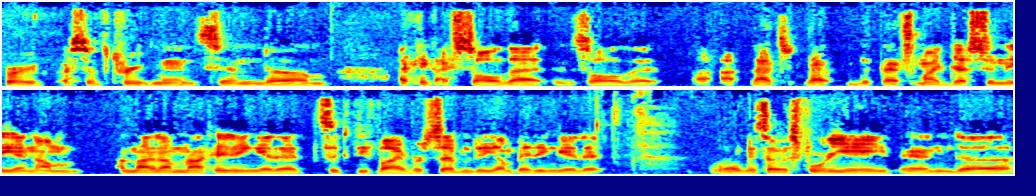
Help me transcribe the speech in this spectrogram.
very aggressive treatments. And um, I think I saw that and saw that uh, that's that that's my destiny. And I'm I'm not I'm not hitting it at 65 or 70. I'm hitting it at well, I guess I was 48, and uh,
